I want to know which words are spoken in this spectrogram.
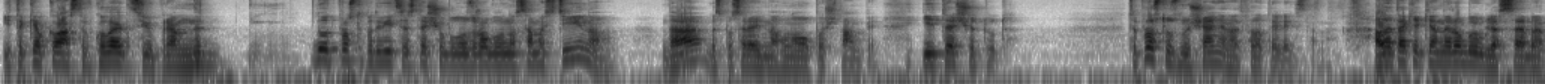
І таке вкласти в колекцію прям не. Ну, от просто подивіться те, що було зроблено самостійно, да, безпосередньо на головному поштампі, і те, що тут. Це просто знущання над філателістами. Але так як я не робив для себе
